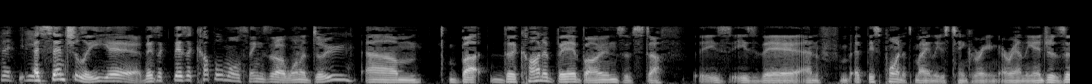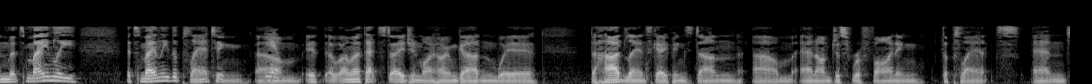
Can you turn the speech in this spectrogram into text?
that you? essentially, yeah, there's a there's a couple more things that I want to do, um, but the kind of bare bones of stuff is is there, and f- at this point, it's mainly just tinkering around the edges, and it's mainly it's mainly the planting. Um, it, I'm at that stage in my home garden where the hard landscaping's done, um, and I'm just refining the plants and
